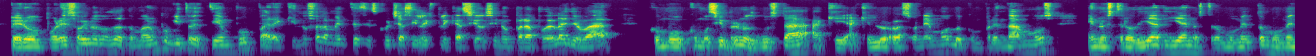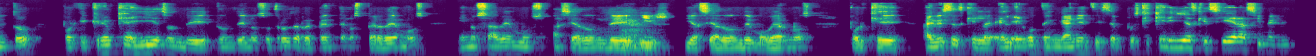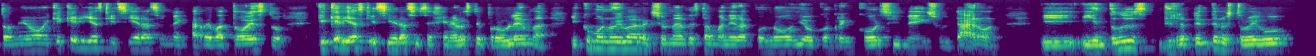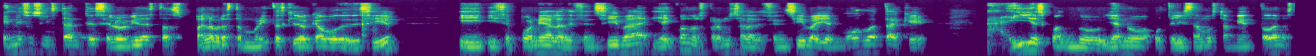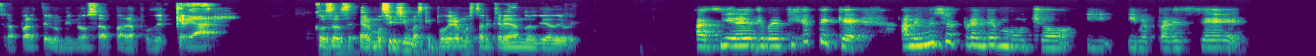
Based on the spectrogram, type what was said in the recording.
Pero por eso hoy nos vamos a tomar un poquito de tiempo para que no solamente se escuche así la explicación, sino para poderla llevar como, como siempre nos gusta a que, a que lo razonemos, lo comprendamos en nuestro día a día, en nuestro momento a momento, porque creo que ahí es donde, donde nosotros de repente nos perdemos y no sabemos hacia dónde ir y hacia dónde movernos, porque hay veces que el ego te engaña y te dice, pues, ¿qué querías que hiciera si me gritoneó? ¿Y qué querías que hiciera si me arrebató esto? ¿Qué querías que hiciera si se generó este problema? ¿Y cómo no iba a reaccionar de esta manera con odio, con rencor si me insultaron? Y, y entonces, de repente, nuestro ego en esos instantes se le olvida estas palabras tan bonitas que yo acabo de decir y, y se pone a la defensiva. Y ahí cuando nos paramos a la defensiva y en modo ataque, ahí es cuando ya no utilizamos también toda nuestra parte luminosa para poder crear cosas hermosísimas que podríamos estar creando el día de hoy. Así es, Rubén. Fíjate que a mí me sorprende mucho y, y me parece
